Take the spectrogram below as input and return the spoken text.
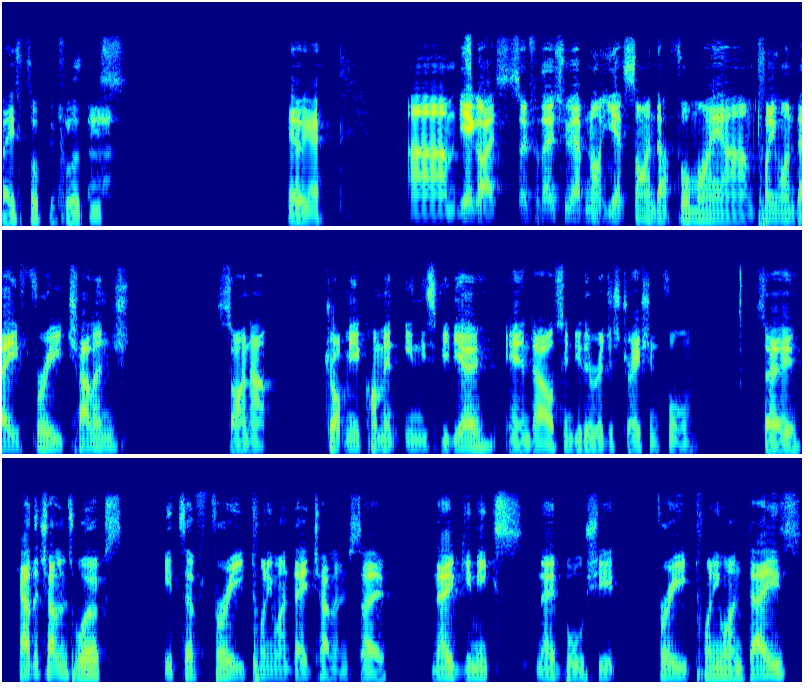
Facebook before this. There we go. Um, yeah, guys. So for those who have not yet signed up for my um, 21 day free challenge, sign up. Drop me a comment in this video, and uh, I'll send you the registration form. So how the challenge works? It's a free 21 day challenge. So no gimmicks, no bullshit. Free 21 days.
